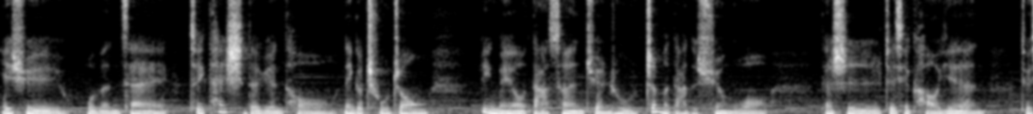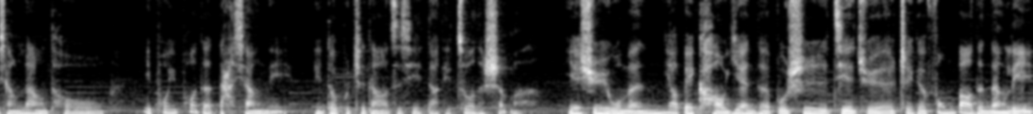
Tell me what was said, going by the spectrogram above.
也许我们在最开始的源头那个初衷，并没有打算卷入这么大的漩涡，但是这些考验就像浪头一波一波的打向你，你都不知道自己到底做了什么。也许我们要被考验的不是解决这个风暴的能力，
